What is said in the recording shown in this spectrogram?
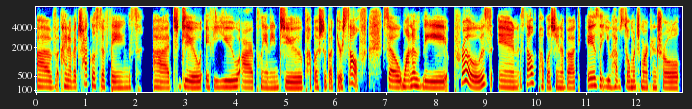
of kind of a checklist of things uh, to do if you are planning to publish a book yourself. So, one of the pros in self publishing a book is that you have so much more control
